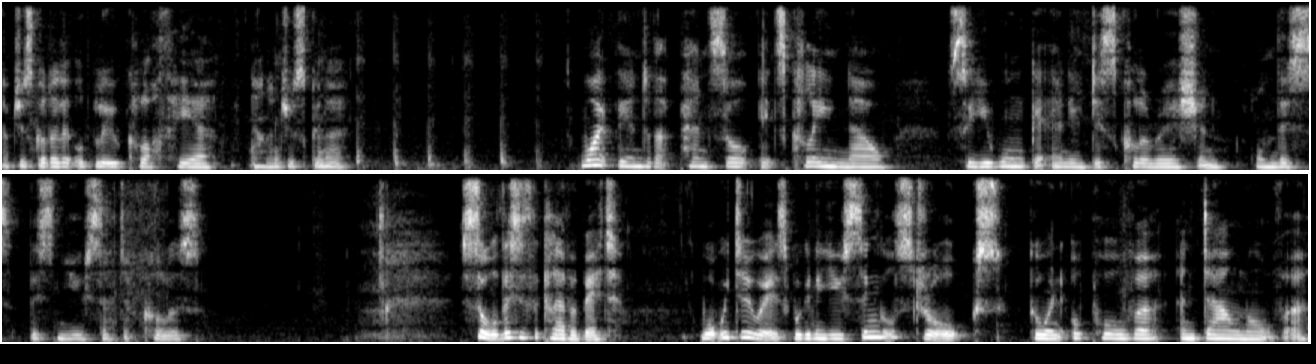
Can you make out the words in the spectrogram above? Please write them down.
I've just got a little blue cloth here and I'm just going to wipe the end of that pencil it's clean now so you won't get any discoloration on this, this new set of colours. So this is the clever bit. What we do is we're going to use single strokes going up over and down over.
